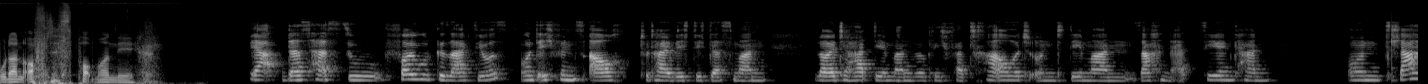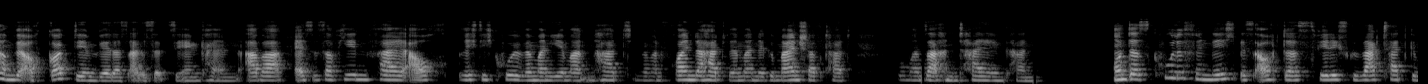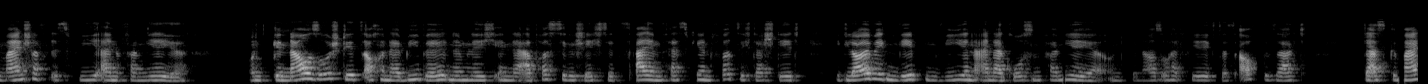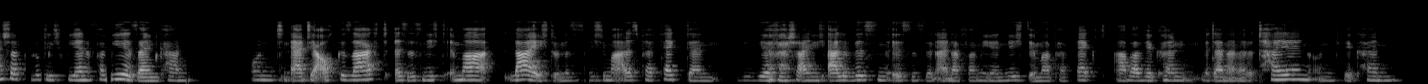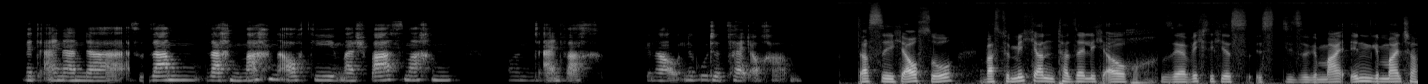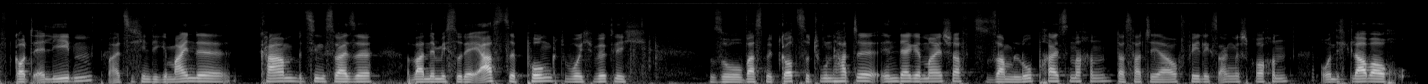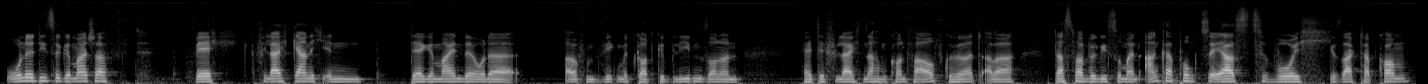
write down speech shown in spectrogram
oder ein offenes Portemonnaie. Ja, das hast du voll gut gesagt, Just. Und ich finde es auch total wichtig, dass man Leute hat, denen man wirklich vertraut und denen man Sachen erzählen kann. Und klar haben wir auch Gott, dem wir das alles erzählen können. Aber es ist auf jeden Fall auch richtig cool, wenn man jemanden hat, wenn man Freunde hat, wenn man eine Gemeinschaft hat, wo man Sachen teilen kann. Und das Coole finde ich, ist auch, dass Felix gesagt hat, Gemeinschaft ist wie eine Familie. Und genau so steht es auch in der Bibel, nämlich in der Apostelgeschichte 2 im Vers 44, da steht, die Gläubigen lebten wie in einer großen Familie. Und genauso hat Felix das auch gesagt dass Gemeinschaft wirklich wie eine Familie sein kann. Und er hat ja auch gesagt, es ist nicht immer leicht und es ist nicht immer alles perfekt, denn wie wir wahrscheinlich alle wissen, ist es in einer Familie nicht immer perfekt. Aber wir können miteinander teilen und wir können miteinander zusammen Sachen machen, auch die mal Spaß machen und einfach genau eine gute Zeit auch haben. Das sehe ich auch so. Was für mich dann tatsächlich auch sehr wichtig ist, ist diese Geme in Gemeinschaft Gott erleben. Als ich in die Gemeinde kam, beziehungsweise war nämlich so der erste Punkt, wo ich wirklich so was mit Gott zu tun hatte in der Gemeinschaft, zusammen Lobpreis machen. Das hatte ja auch Felix angesprochen. Und ich glaube auch ohne diese Gemeinschaft wäre ich vielleicht gar nicht in der Gemeinde oder auf dem Weg mit Gott geblieben, sondern hätte vielleicht nach dem Konfer aufgehört, aber das war wirklich so mein Ankerpunkt zuerst, wo ich gesagt habe, komm,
